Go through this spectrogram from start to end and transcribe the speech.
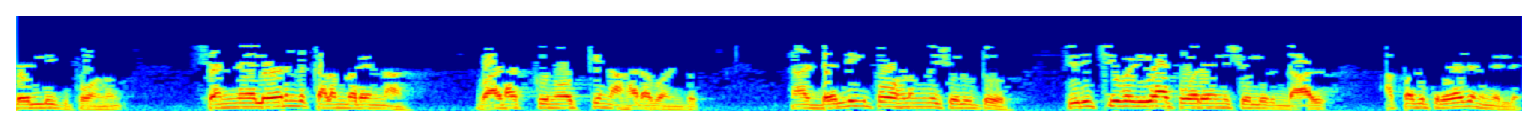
டெல்லிக்கு போகணும். சென்னையில இருந்து கிளம்புறேன்னா வடக்கு நோக்கி நகர வேண்டும். நான் டெல்லிக்கு போகணும்னு சொல்லிட்டு திருச்சி வழியா போறேன்னு சொல்லியிருந்தால் அப்ப அது பிரயோஜனம் இல்லை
